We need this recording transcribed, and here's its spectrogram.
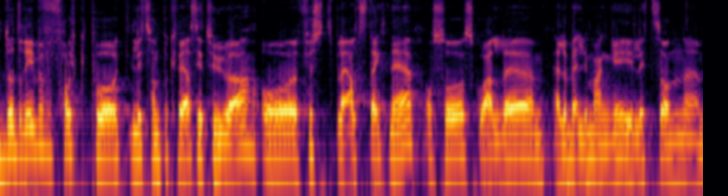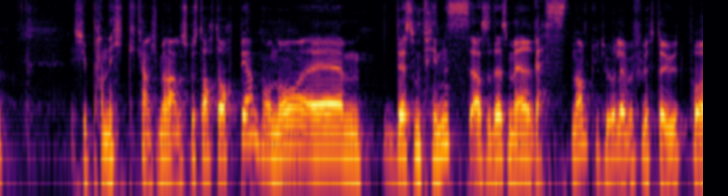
da driver folk på, litt sånn på hver sin tue. og Først ble alt stengt ned, og så skulle alle, eller veldig mange, i litt sånn ikke panikk, kanskje, men alle skulle starte opp igjen. Og nå er det som finnes, altså det som er resten av kulturlivet, flytta ut på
